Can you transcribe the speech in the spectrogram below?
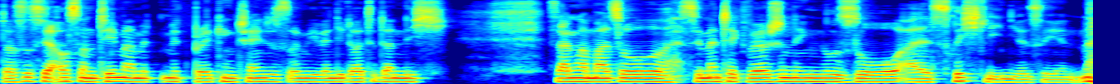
das ist ja auch so ein Thema mit, mit Breaking Changes, irgendwie, wenn die Leute dann nicht, sagen wir mal so, Semantic Versioning nur so als Richtlinie sehen.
